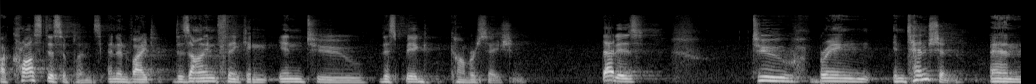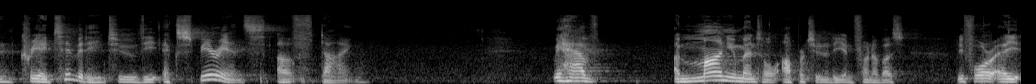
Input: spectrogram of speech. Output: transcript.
across disciplines and invite design thinking into this big conversation. That is, to bring intention and creativity to the experience of dying. We have a monumental opportunity in front of us before a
